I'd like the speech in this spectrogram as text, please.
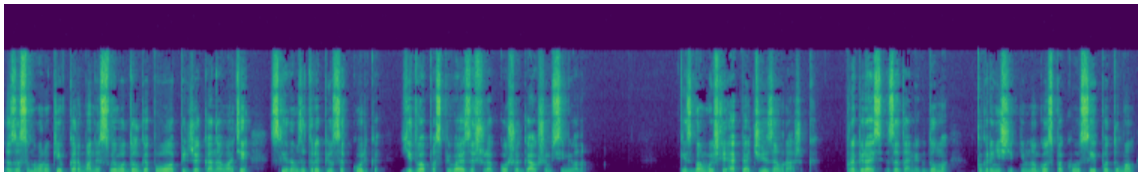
Засунув руки в карманы своего долгополого пиджака на вате, следом заторопился Колька – едва поспевая за широко шагавшим Семеном. К избам вышли опять через овражек. Пробираясь за дами к дому, пограничник немного успокоился и подумал,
